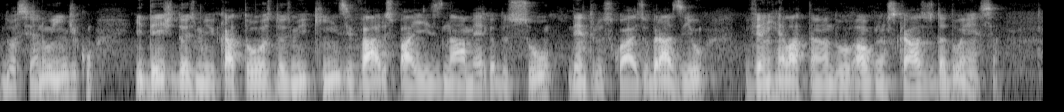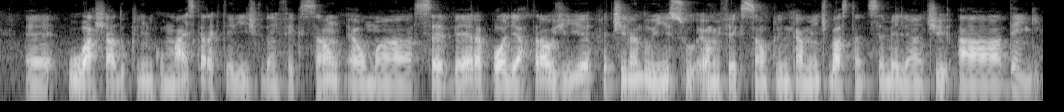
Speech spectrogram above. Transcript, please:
do Oceano Índico e desde 2014, 2015, vários países na América do Sul, dentre os quais o Brasil, vem relatando alguns casos da doença. É, o achado clínico mais característico da infecção é uma severa poliartralgia, tirando isso, é uma infecção clinicamente bastante semelhante à dengue.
